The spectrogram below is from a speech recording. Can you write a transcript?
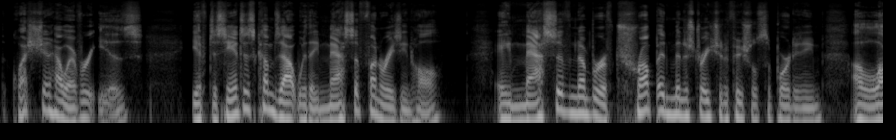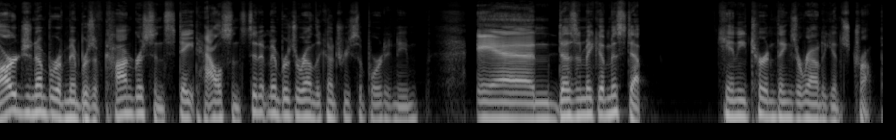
The question, however, is if DeSantis comes out with a massive fundraising haul, a massive number of Trump administration officials supporting him, a large number of members of Congress and state House and Senate members around the country supporting him, and doesn't make a misstep, can he turn things around against Trump?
